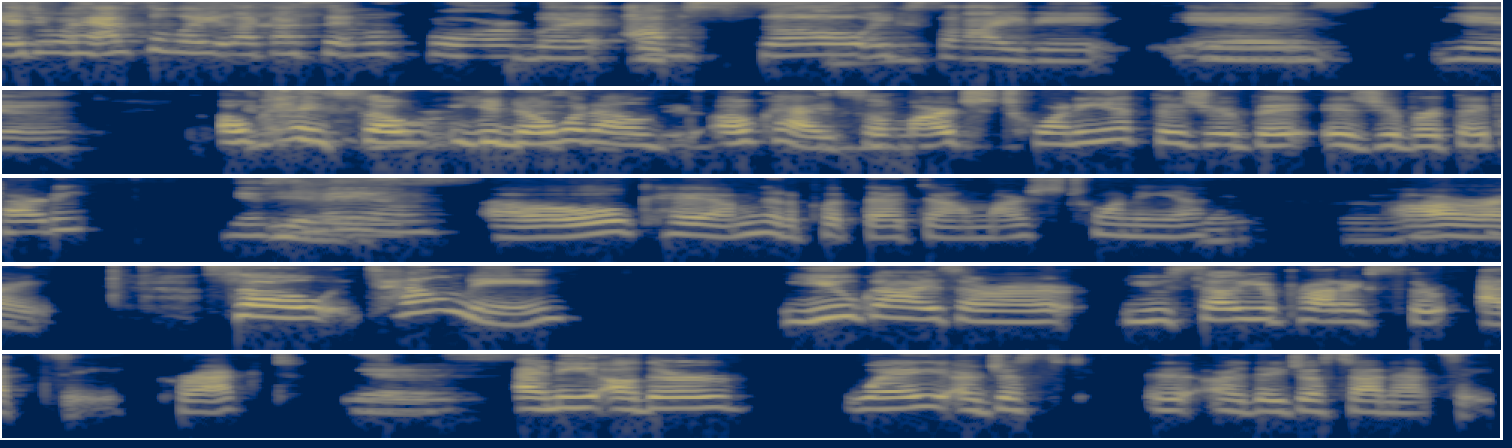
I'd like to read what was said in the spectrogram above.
yeah, you will have to wait, like I said before. But I'm so excited, and Yes. yeah, Okay, so you know what that's I'll okay, so March 20th is your bit is your birthday party? yes, Yes. ma'am. Okay, I'm gonna put that down March 20th. Uh-huh. All right. So tell me, you guys are you sell your products through Etsy, correct? Yes. Any other way or just uh, are they just on Etsy?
